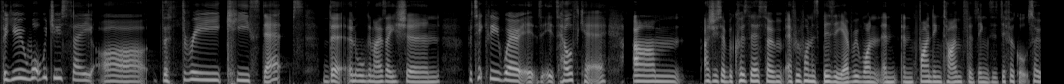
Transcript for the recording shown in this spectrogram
for you, what would you say are the three key steps that an organization, particularly where it's it's healthcare, um, as you said, because there's so everyone is busy, everyone and and finding time for things is difficult. So,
